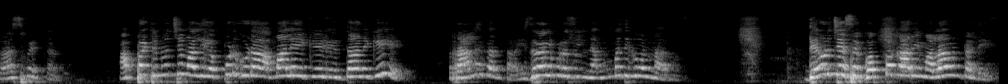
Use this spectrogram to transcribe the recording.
రాసిపెట్టాడు. అప్పటి నుంచి మళ్ళీ ఎప్పుడు కూడా అమాలేకీయులు యుద్ధానికి రాలేదంట. ఇజ్రాయెల్ ప్రజలు నెమ్మదిగా ఉన్నారు. దేవుడు చేసే గొప్ప కార్యం అలా ఉంటుంది.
